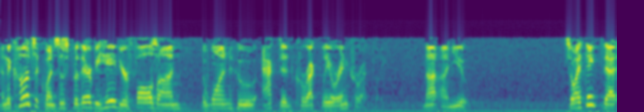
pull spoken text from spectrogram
And the consequences for their behavior falls on the one who acted correctly or incorrectly, not on you. So I think that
